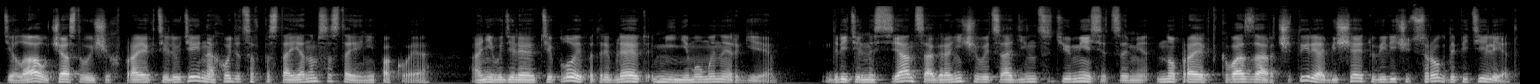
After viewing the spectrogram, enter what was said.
Тела участвующих в проекте людей находятся в постоянном состоянии покоя. Они выделяют тепло и потребляют минимум энергии. Длительность сеанса ограничивается 11 месяцами, но проект Квазар-4 обещает увеличить срок до 5 лет.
